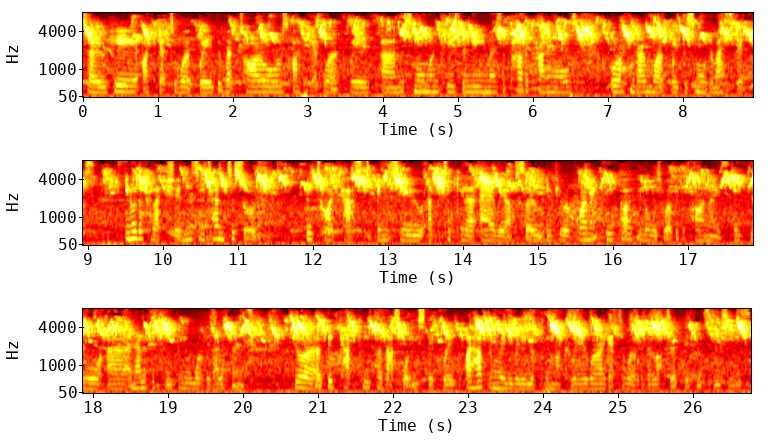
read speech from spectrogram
So here I could get to work with the reptiles, I could get work with um, the small monkeys, the lemurs, the paddock animals, or I can go and work with the small domestics. In other collections, you tend to sort of be typecast into a particular area. So if you're a primate keeper, you'll always work with the primates. If you're uh, an elephant keeper, you'll work with elephants. If you're a big cat keeper, that's what you stick with. I have been really, really lucky in my career where I get to work with a lot of different species.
